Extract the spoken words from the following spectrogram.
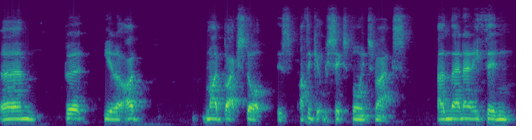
Um, but you know, I my backstop is I think it'll be six points max, and then anything,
